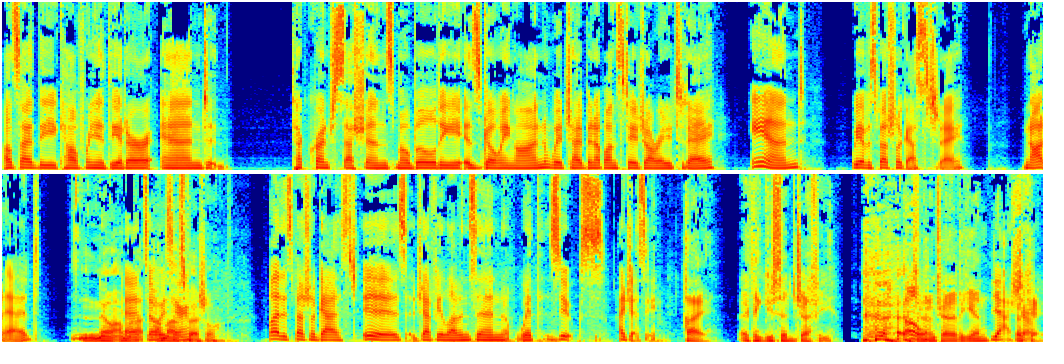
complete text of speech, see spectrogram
outside the California Theater, and TechCrunch Sessions Mobility is going on, which I've been up on stage already today. And we have a special guest today. Not Ed. No, I'm Ed's not, I'm not special. but a special guest is Jeffy Levinson with Zoox. Hi, Jesse. Hi. I think you said Jeffy. Oh, Do you oh. want to try that again? yeah, sure. Okay.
